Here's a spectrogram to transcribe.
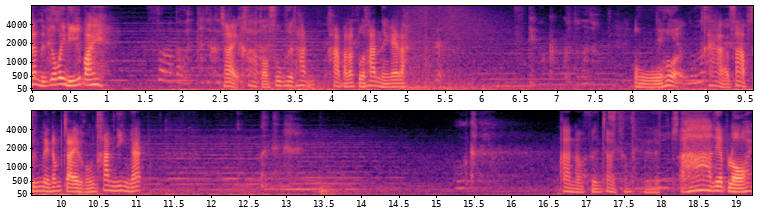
ท่านถึงก็ไม่หนีไป そなたは戦って ใช่ ข้าต่อสู้เพื่อท่าน ข้ามารับตัวท่านยังไงล่ะ 手を書くことなど โอ้โหข้าซาบซึ้งในน้ำใจของท่านยิ่งนัก 狼よ ข้านำฟื้นเจ้าอีกครั้งเถิด อ่า เรียบร้อย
